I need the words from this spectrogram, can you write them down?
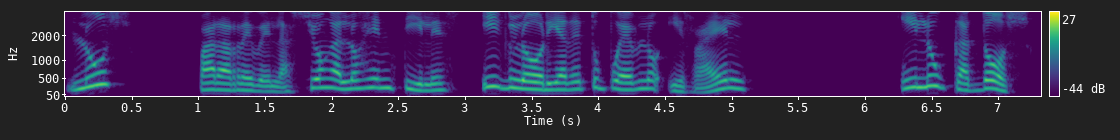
luz para revelación a los gentiles y gloria de tu pueblo Israel. Y Lucas 2,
